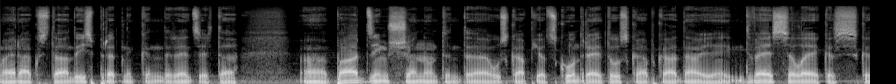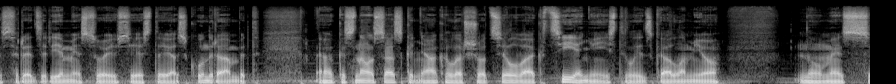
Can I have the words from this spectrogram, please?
vairāk uz tādu izpratni, kad redz ir tā uh, pārdzimšana, un tad uzkāpjot skudrē, tu uzkāp kādai dvēselē, kas, kas redz ir iemiesojusies tajā skudrā, bet kas nav saskaņā ar šo cilvēku cieņu īsti līdz galam, jo, nu, mēs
